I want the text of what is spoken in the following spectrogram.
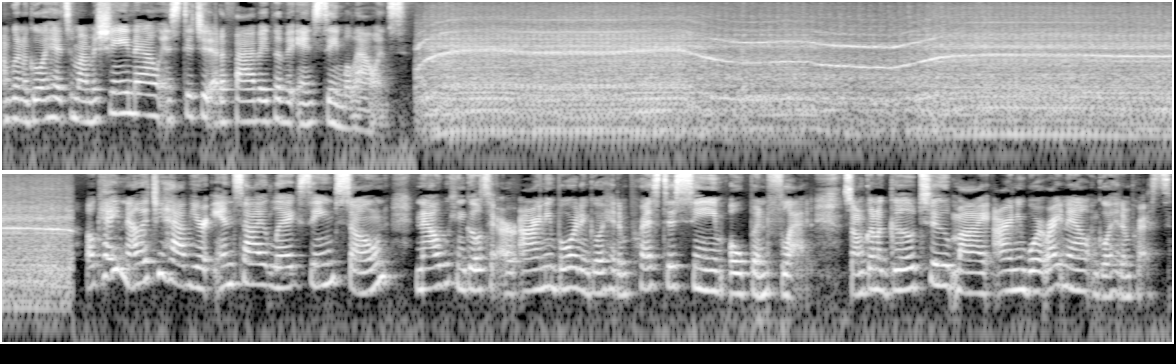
I'm gonna go ahead to my machine now and stitch it at a 5 8 of an inch seam allowance. Okay, now that you have your inside leg seam sewn, now we can go to our ironing board and go ahead and press this seam open flat. So I'm gonna go to my ironing board right now and go ahead and press.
